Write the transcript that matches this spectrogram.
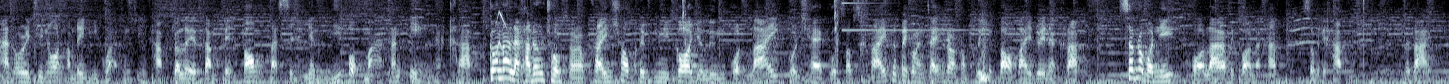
อาร์ตออริจินอลทำได้ดีกว่าจริงๆครับ ก็เลยจำเป็นต้องตัดสินอย่างนี้ออกมานั่นเองนะครับ ก็นั่นแหละครับท่านผู้ชมสำหรับใครที่ชอบคลิปนี้ก็อย่าลืมกดไลค์กดแชร์กด subscribe เพื่อเป็นกำลังใจให้เราทำคลิปต่อไปด้วยนะครับสำหรับวันนี้ขอลาไปก่อนนะครับ สวัสดีครับบ๊ายบาย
